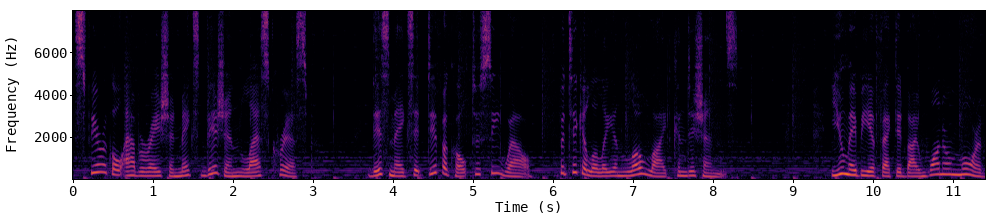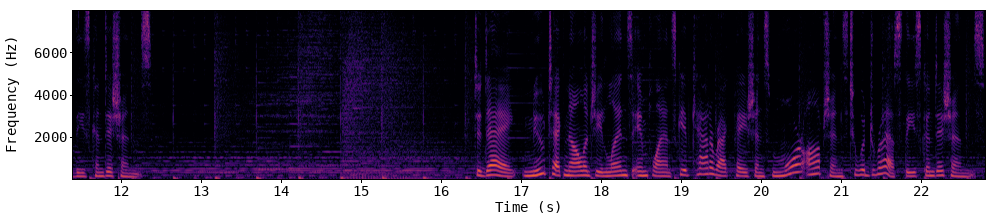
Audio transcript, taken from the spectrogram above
spherical aberration makes vision less crisp. This makes it difficult to see well, particularly in low light conditions. You may be affected by one or more of these conditions. Today, new technology lens implants give cataract patients more options to address these conditions.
